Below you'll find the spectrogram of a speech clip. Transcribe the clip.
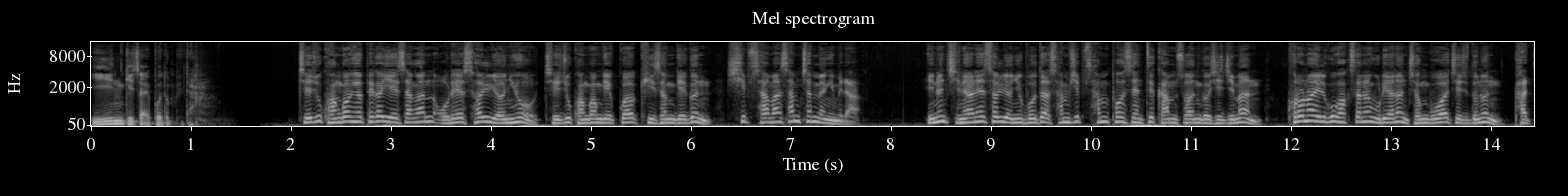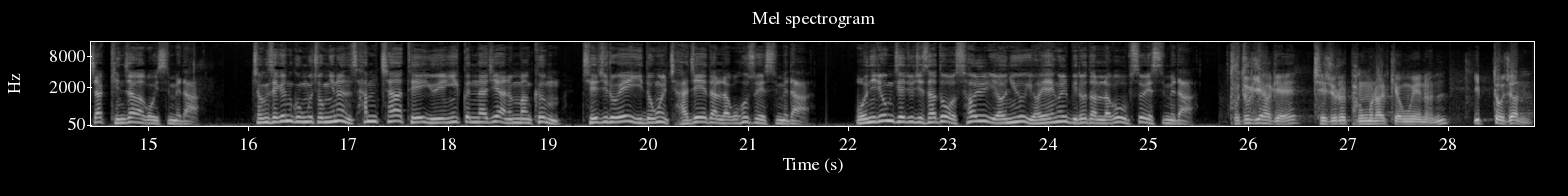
이인 기자의 보도입니다. 제주관광협회가 예상한 올해 설 연휴 제주 관광객과 귀성객은 14만 3천 명입니다. 이는 지난해 설 연휴보다 33% 감소한 것이지만 코로나19 확산을 우려하는 정부와 제주도는 바짝 긴장하고 있습니다. 정세균 국무총리는 3차 대유행이 끝나지 않은 만큼 제주도의 이동을 자제해달라고 호소했습니다. 원희룡 제주지사도 설 연휴 여행을 미뤄달라고 읍소했습니다. 부득이하게 제주를 방문할 경우에는 입도 전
